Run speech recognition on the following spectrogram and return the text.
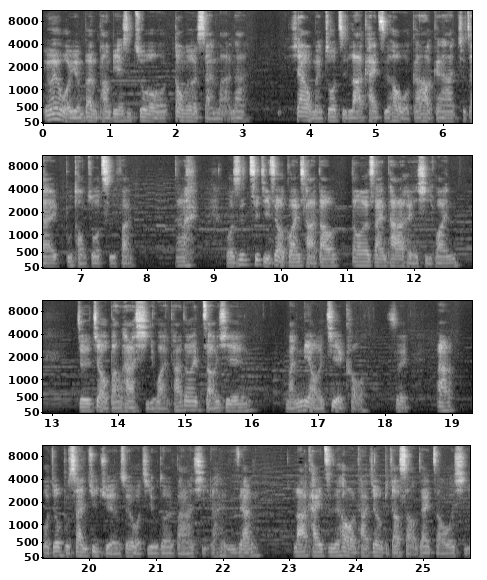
因为我原本旁边是坐栋二三嘛，那现在我们桌子拉开之后，我刚好跟他就在不同桌吃饭。那我是自己是有观察到栋二三他很喜欢，就是叫我帮他洗碗，他都会找一些蛮鸟的借口，所以啊我就不善拒绝，所以我几乎都会帮他洗。然后是这样拉开之后，他就比较少再找我洗，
